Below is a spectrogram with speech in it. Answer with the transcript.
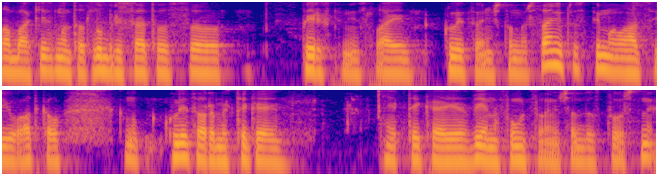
labāk izmantot lubricētos pirkstiņus, lai klitoriņš tomēr saņemtu stimulāciju. Atkal, nu, klitoram ir tikai ir tikai viena funkcija, lai viņš atbilstoši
